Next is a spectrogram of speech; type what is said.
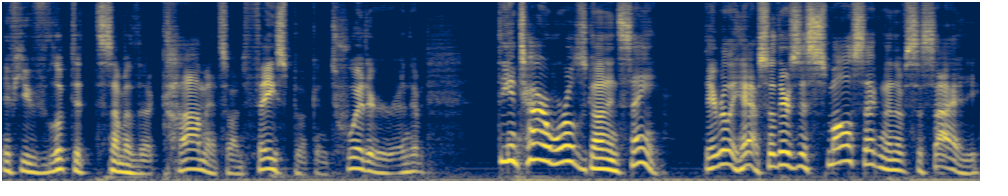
if you've looked at some of the comments on Facebook and Twitter, and the, the entire world has gone insane. They really have. So there's this small segment of society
